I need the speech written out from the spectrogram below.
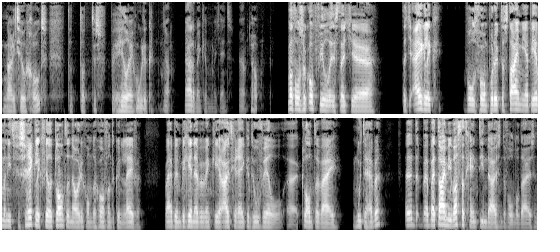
naar iets heel groot, dat, dat is heel erg moeilijk. Ja, ja daar ben ik helemaal met je eens. Ja. ja. Wat ons ook opviel is dat je, dat je eigenlijk bijvoorbeeld voor een product als Timey heb je helemaal niet verschrikkelijk veel klanten nodig om er gewoon van te kunnen leven. Wij hebben in het begin hebben we een keer uitgerekend hoeveel uh, klanten wij moeten hebben. Uh, bij Timey was dat geen 10.000 of 100.000.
